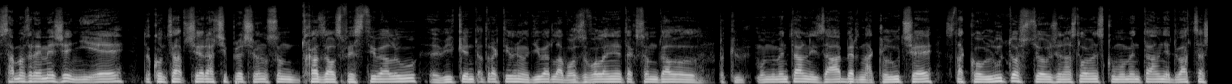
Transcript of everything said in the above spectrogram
Samozrejme, že nie. Dokonca včera, či prečo som odchádzal z festivalu e, Víkend atraktívneho divadla vo zvolenie, tak som dal taký monumentálny záber na kľúče s takou ľútosťou, že na Slovensku momentálne 24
